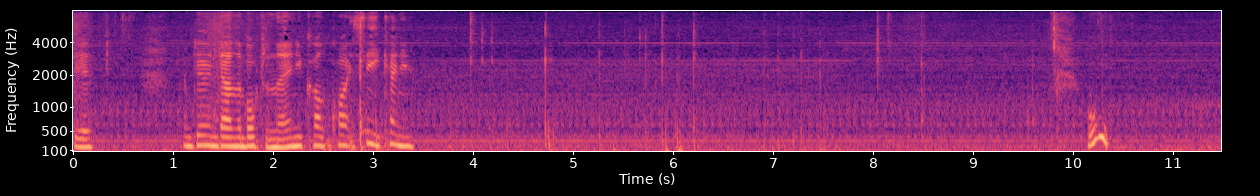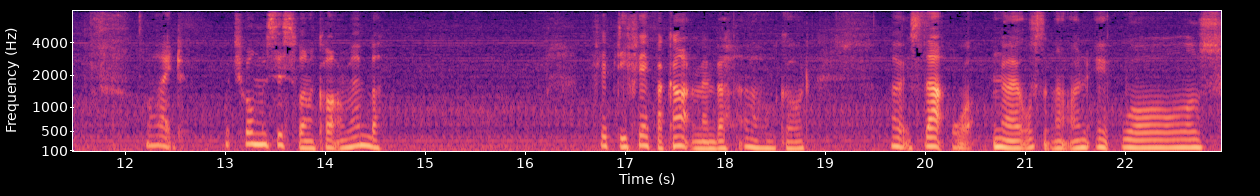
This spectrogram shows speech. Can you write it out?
Dear. I'm doing down the bottom there and you can't quite see, can you? Oh, right. Which one was this one? I can't remember. Flippity flip, I can't remember. Oh, God. Oh, it's that one. No, it wasn't that one. It was...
